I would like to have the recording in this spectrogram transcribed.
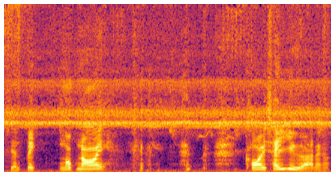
เซียนเป็กงบน้อย อยใช้เหยื่อนะครับ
